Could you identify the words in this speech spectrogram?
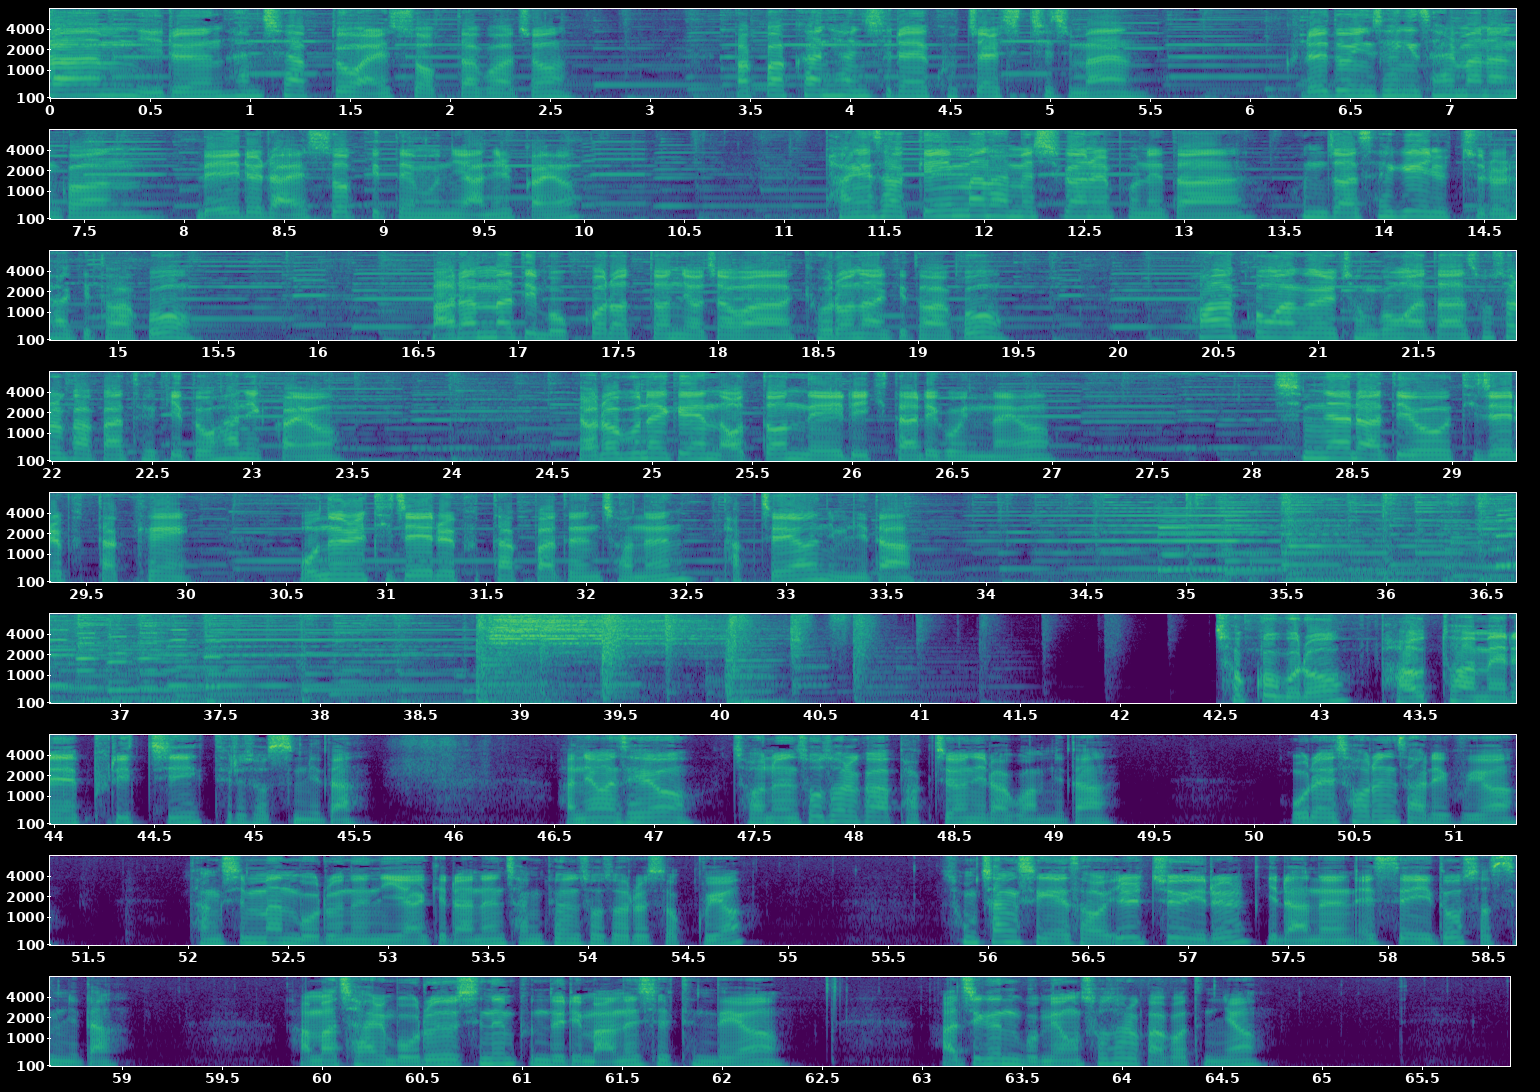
사람 일은 한 치 앞도 알 수 없다고 하죠. 빡빡한 현실에 곧잘 지치지만 그래도 인생이 살만한 건 내일을 알 수 없기 때문이 아닐까요? 방에서 게임만 하며 시간을 보내다 혼자 세계 일주를 하기도 하고 말 한마디 못 걸었던 여자와 결혼하기도 하고 화학공학을 전공하다 소설가가 되기도 하니까요. 여러분에겐 어떤 내일이 기다리고 있나요? 심야 라디오 DJ를 부탁해 오늘 DJ를 부탁받은 저는 박재현입니다. 첫 곡으로 바우터 하멜의 Breezy 들으셨습니다. 안녕하세요. 저는 소설가 박재현이라고 합니다. 올해 30살이고요. 당신만 모르는 이야기라는 장편 소설을 썼고요. 송창식에서 일주일을 이라는 에세이도 썼습니다. 아마 잘 모르시는 분들이 많으실 텐데요. 아직은 무명 소설가거든요.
